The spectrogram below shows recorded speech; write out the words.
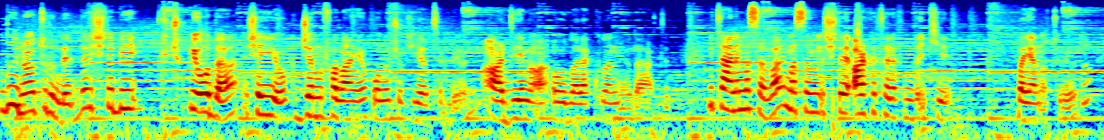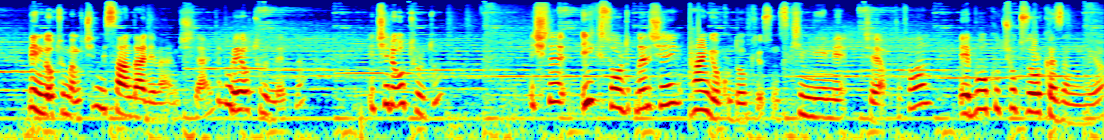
Buyurun oturun dediler. İşte bir küçük bir oda, şeyi yok, camı falan yok. Onu çok iyi hatırlıyorum. RDM olarak kullanıyordu artık. Bir tane masa var. Masanın işte arka tarafında iki bayan oturuyordu. Benim de oturmam için bir sandalye vermişlerdi. Buraya oturun dediler. İçeri oturdum. İşte ilk sordukları şey hangi okulda okuyorsunuz? Kimliğimi şey yaptı falan. E, bu okul çok zor kazanılıyor.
